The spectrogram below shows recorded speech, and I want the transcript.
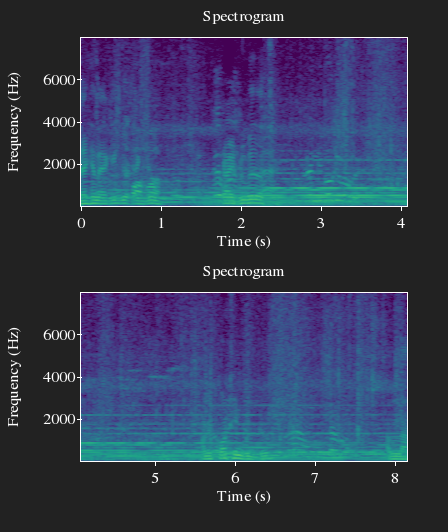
দেখেন এক একজন প্রায় ডুবে যাচ্ছে। অনেক কঠিন কিন্তু। আল্লাহ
